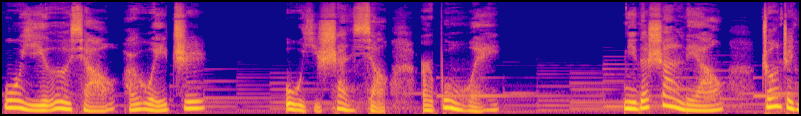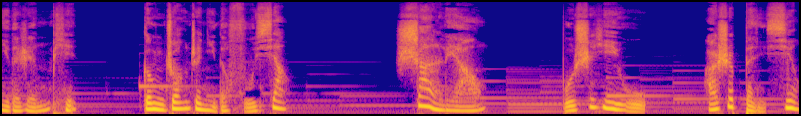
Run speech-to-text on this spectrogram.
勿以恶小而为之，勿以善小而不为。你的善良装着你的人品。更装着你的福相。善良，不是义务，而是本性。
